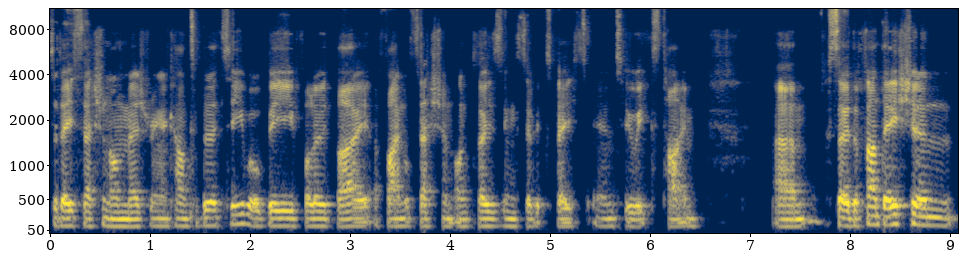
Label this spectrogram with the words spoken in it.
today's session on measuring accountability will be followed by a final session on closing civic space in two weeks time. Um, so the foundation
